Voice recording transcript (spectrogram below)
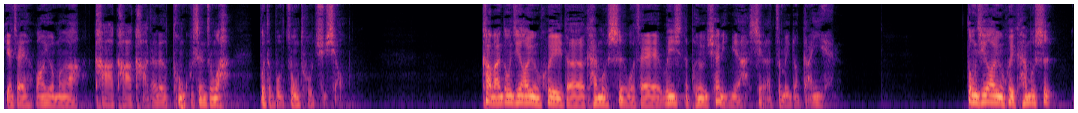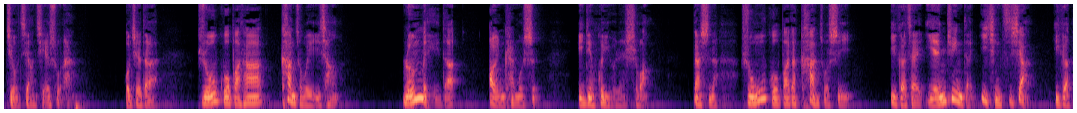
也在网友们啊咔咔咔的痛苦声中啊，不得不中途取消。看完东京奥运会的开幕式，我在微信的朋友圈里面啊写了这么一段感言：东京奥运会开幕式就这样结束了。我觉得，如果把它看作为一场伦美的。奥运开幕式一定会有人失望，但是呢，如果把它看作是一一个在严峻的疫情之下，一个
